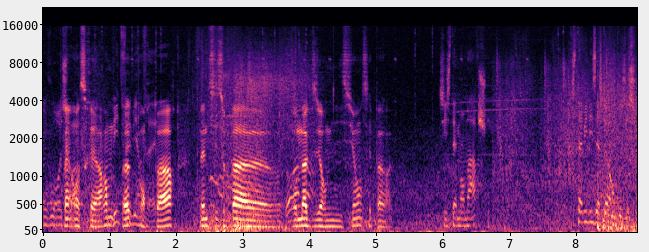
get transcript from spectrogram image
On vous Après, reçoit. on se réarme, Vite hop, on fait. repart. Même s'ils sont pas euh, au max de munitions, c'est pas grave. Système en marche. Stabilisateur en position.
